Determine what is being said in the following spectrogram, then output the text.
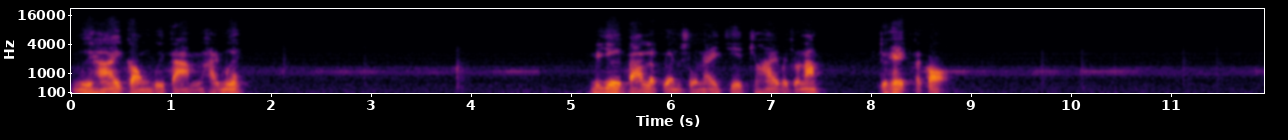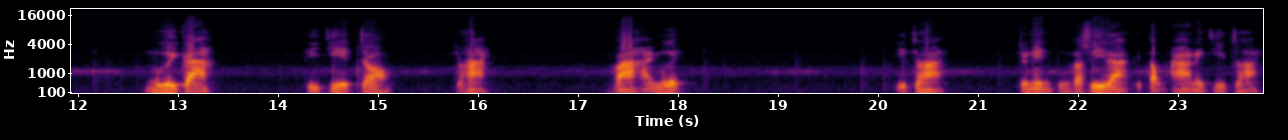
12 cộng 18 là 20 bây giờ ta lập luận số này chia cho 2 và cho 5 trước hết ta có 10k thì chia cho cho 2 và 20 chia cho 2 cho nên chúng ta suy ra cái tổng A này chia cho 2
